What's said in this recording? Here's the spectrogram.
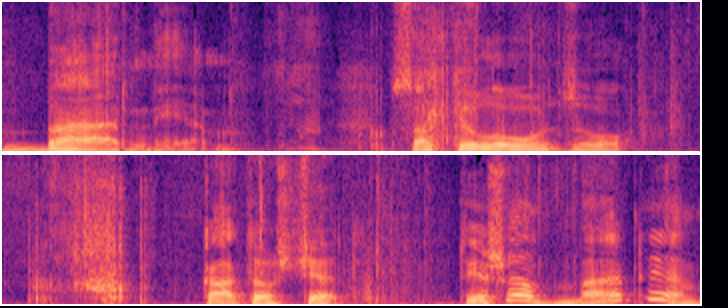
bērniem. Saki, lūdzu, Kā tev šķiet? Tiešām bērniem?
